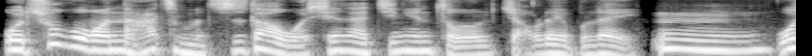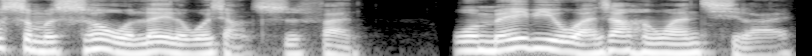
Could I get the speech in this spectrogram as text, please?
我出国我哪怎么知道我现在今天走的脚累不累？嗯，我什么时候我累了，我想吃饭，我 maybe 晚上很晚起来。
